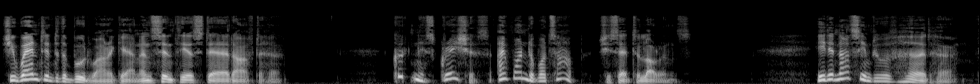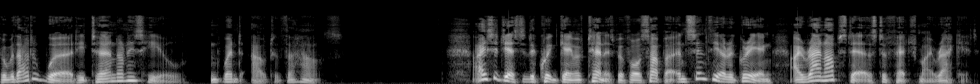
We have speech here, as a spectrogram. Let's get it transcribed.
She went into the boudoir again, and Cynthia stared after her. Goodness gracious, I wonder what's up, she said to Lawrence. He did not seem to have heard her, for without a word he turned on his heel and went out of the house. I suggested a quick game of tennis before supper, and Cynthia agreeing, I ran upstairs to fetch my racket.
